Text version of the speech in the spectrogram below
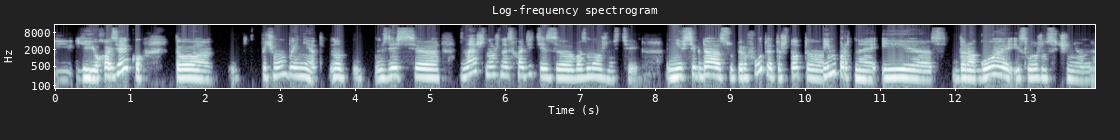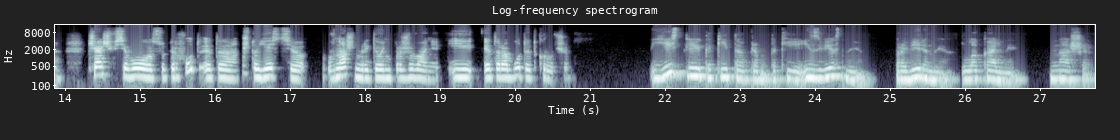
и ее хозяйку, то почему бы и нет? Ну, здесь, э, знаешь, нужно исходить из э, возможностей. Не всегда суперфуд это что-то импортное и дорогое и сложно сочиненное. Чаще всего суперфуд это что есть э, в нашем регионе проживания, и это работает круче. Есть ли какие-то прям такие известные, проверенные, локальные наши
